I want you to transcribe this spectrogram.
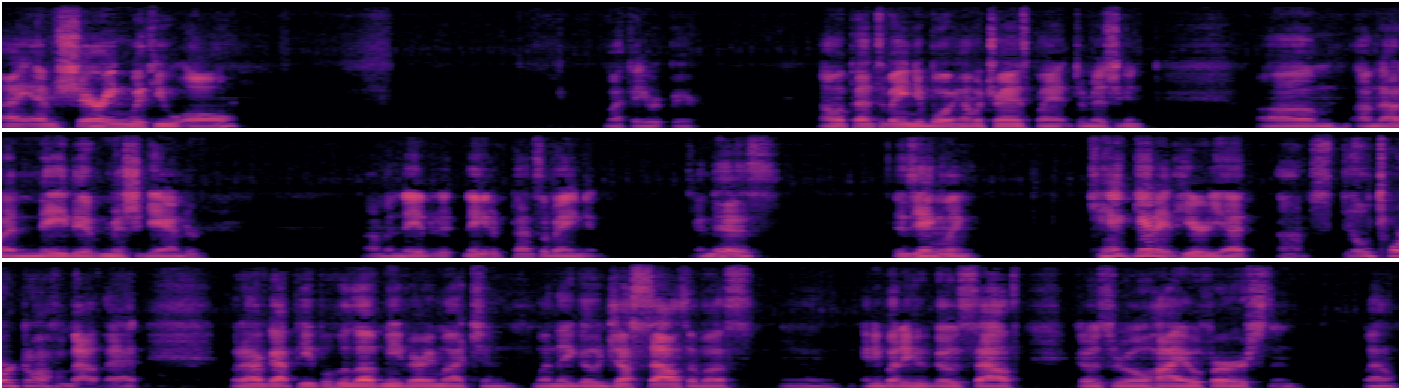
I am sharing with you all my favorite beer. I'm a Pennsylvania boy. I'm a transplant to Michigan. Um, I'm not a native Michigander. I'm a native, native Pennsylvanian. And this is Yuengling. Can't get it here yet. I'm still torqued off about that. But I've got people who love me very much, and when they go just south of us, you know, anybody who goes south goes through Ohio first, and well,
